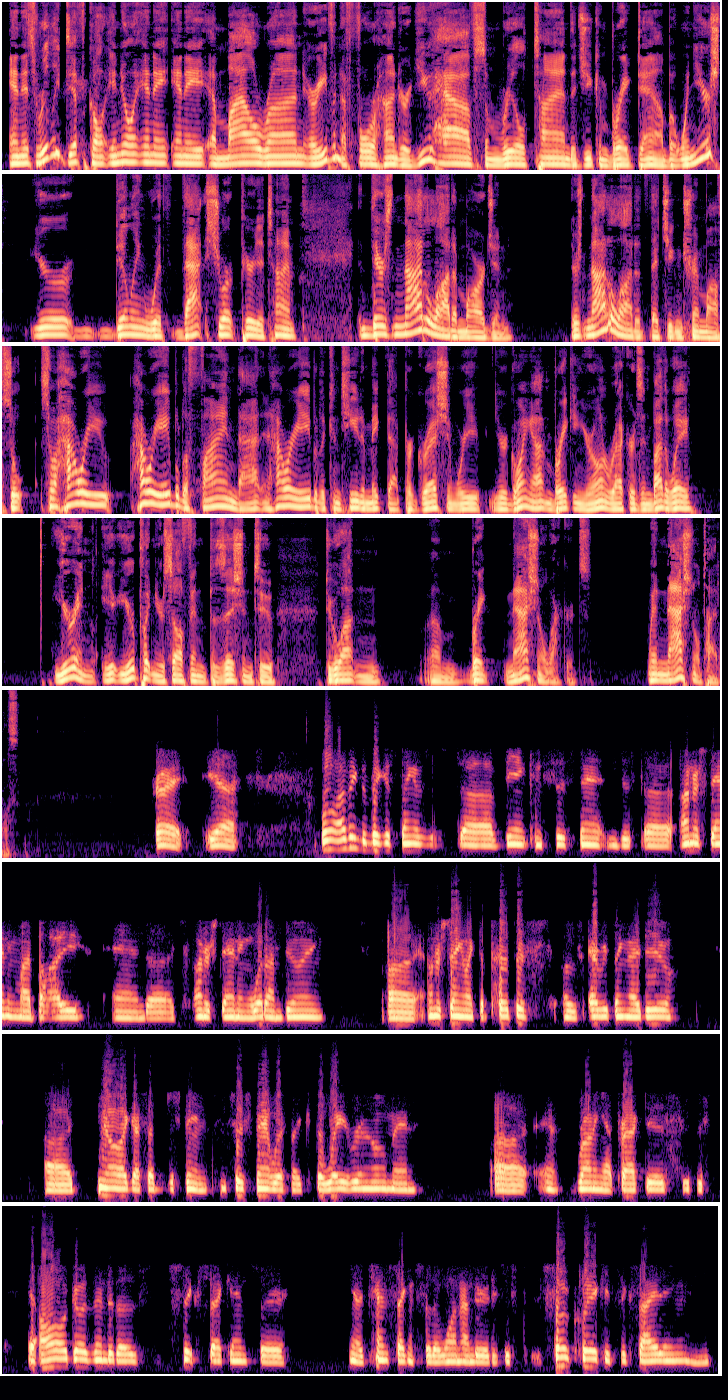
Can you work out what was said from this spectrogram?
And it's really difficult, you know, in a in a, a mile run or even a 400, you have some real time that you can break down. But when you're you're dealing with that short period of time, there's not a lot of margin. There's not a lot of, that you can trim off. So so how are you how are you able to find that, and how are you able to continue to make that progression where you, you're going out and breaking your own records? And by the way, you're in you're putting yourself in position to to go out and um, break national records, win national titles. Right. Yeah. Well, I think the biggest thing is just uh, being consistent and just uh, understanding my body and uh, understanding what I'm doing, uh, understanding like the purpose of everything I do. Uh, you know, like I said, just being consistent with like the weight room and uh, and running at practice. It's just it all goes into those six seconds or you know ten seconds for the 100. It's just so quick. It's exciting. And,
